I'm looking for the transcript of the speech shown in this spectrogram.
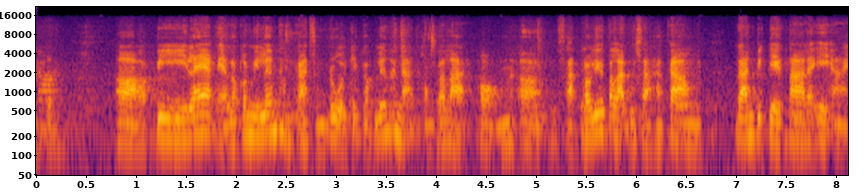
2566 ปีแรกเนี่ยเราก็มีเริ่มทำการสำรวจเกี่ยวกับเรื่องขนาดของตลาดของเอ่ออุตสาหเราเรียกตลาดอุตสาหกรรมด้าน Big Data และ AI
